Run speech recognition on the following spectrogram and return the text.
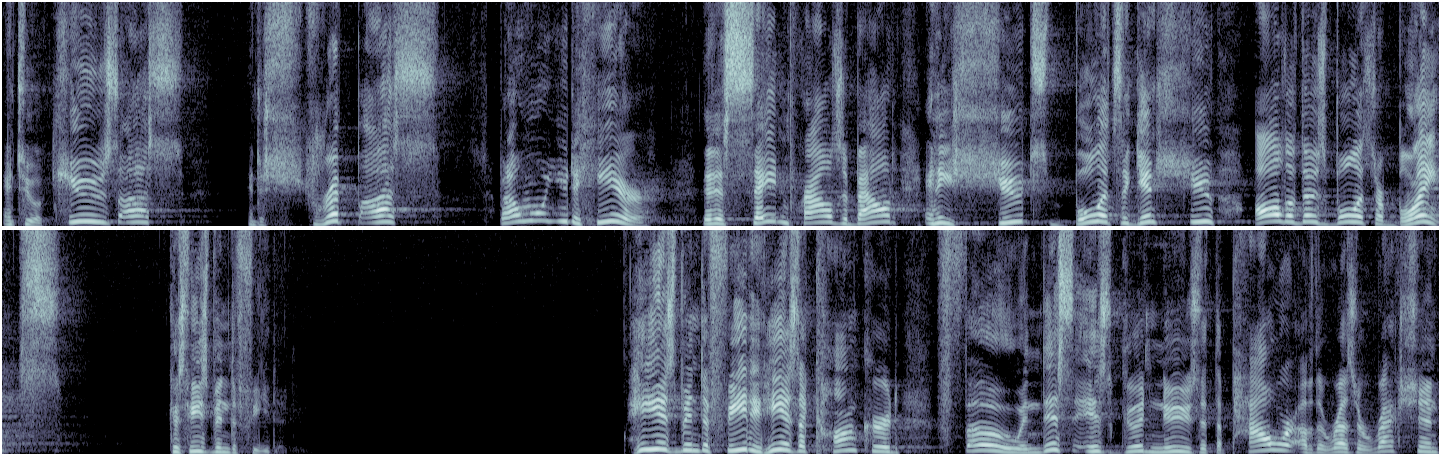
and to accuse us and to strip us. But I want you to hear that as Satan prowls about and he shoots bullets against you, all of those bullets are blanks because he's been defeated. He has been defeated. He is a conquered foe. And this is good news that the power of the resurrection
